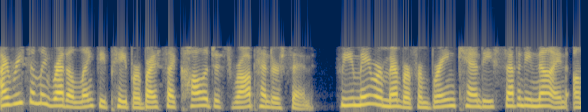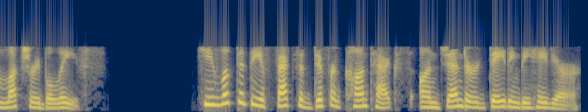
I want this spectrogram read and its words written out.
I recently read a lengthy paper by psychologist Rob Henderson, who you may remember from Brain Candy 79 on luxury beliefs. He looked at the effects of different contexts on gender dating behavior.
